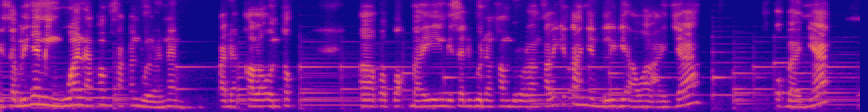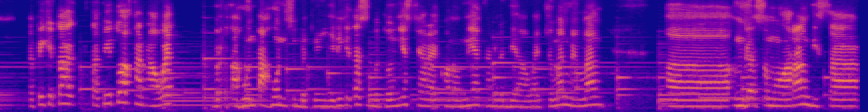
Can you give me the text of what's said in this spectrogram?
bisa belinya mingguan atau misalkan bulanan. Pada kalau untuk uh, popok bayi yang bisa digunakan berulang kali kita hanya beli di awal aja. Cukup banyak tapi kita tapi itu akan awet bertahun-tahun sebetulnya. Jadi kita sebetulnya secara ekonomi akan lebih awet. Cuman memang uh, nggak semua orang bisa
